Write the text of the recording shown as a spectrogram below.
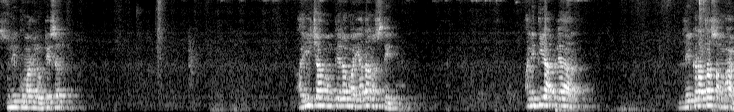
सुनील कुमार लवटे सर आईच्या ममतेला मर्यादा नसते आणि ती आपल्या लेकराचा सांभाळ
